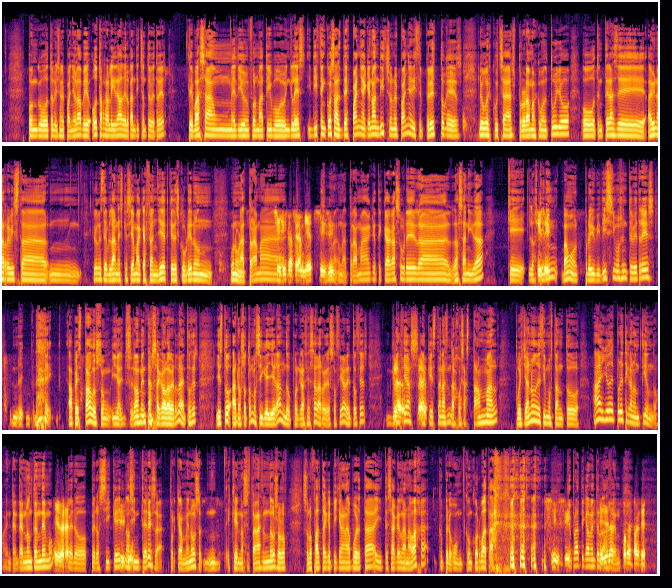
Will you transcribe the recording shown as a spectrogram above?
Pongo televisión española, veo otra realidad de lo que han dicho en TV3. Te vas a un medio informativo inglés y dicen cosas de España que no han dicho en España y dices, pero esto qué es. Luego escuchas programas como el tuyo o te enteras de. Hay una revista, mm, creo que es de Blanes, que se llama Café and Jet, que descubrieron, bueno, una trama. Sí, Café and Jet, sí, sí. Una, trama que te caga sobre la, la sanidad que los tienen, vamos, prohibidísimos en TV3, apestados son, y solamente han sacado la verdad. Entonces, y esto a nosotros nos sigue llegando, por gracias a las redes sociales. Entonces, gracias a que están haciendo las cosas tan mal, pues ya no decimos tanto, ah, yo de política no entiendo. Entender no entendemos, pero, pero sí que nos interesa, porque al menos mm, es que nos están haciendo, solo, solo falta que piquen a la puerta y te saquen la navaja, pero con, corbata. Sí, sí. que prácticamente lo hacen.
